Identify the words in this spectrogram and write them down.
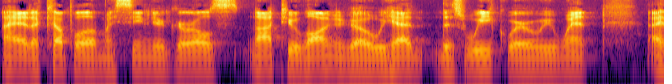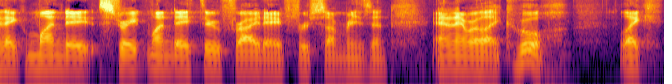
I had a couple of my senior girls not too long ago. We had this week where we went, I think Monday straight Monday through Friday for some reason, and they were like, "Whew, like."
